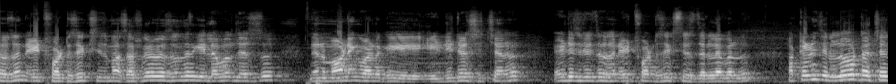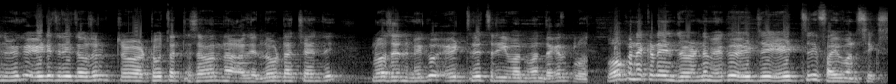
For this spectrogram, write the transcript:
thousand eight forty six ఇది మా సబ్స్క్రైబర్స్ అందరికీ ఈ లెవెల్ చేస్తూ నేను మార్నింగ్ వాళ్ళకి ఈ డీటెయిల్స్ ఇచ్చాను. Eighty three thousand eight forty six is the level అక్కడ నుంచి లో టచ్ అయింది మీకు eighty three thousand two thirty seven అది లో టచ్ అయింది. క్లోజ్ అయింది మీకు eight three three one one దగ్గర క్లోజ్ ఓపెన్ ఎక్కడ అయింది చూడండి మీకు eight three eight three five one six.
